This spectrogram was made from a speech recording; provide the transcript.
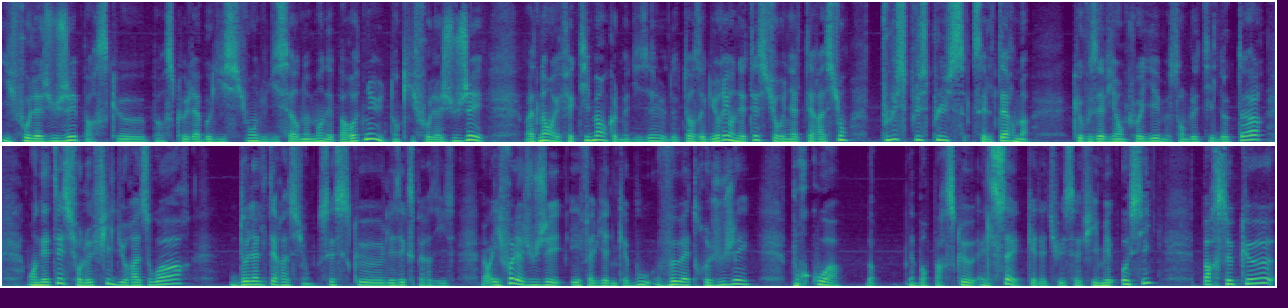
Il faut la juger parce que, parce que l'abolition du discernement n'est pas retenue, donc il faut la juger. Maintenant, effectivement, comme le disait le docteur Zaguri, on était sur une altération plus, plus, plus, c'est le terme que vous aviez employé, me semble-t-il, docteur. On était sur le fil du rasoir de l'altération. C'est ce que les experts disent. Alors il faut la juger et Fabienne Cabou veut être jugée. Pourquoi? D'abord parce qu'elle sait qu'elle a tué sa fille, mais aussi parce que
